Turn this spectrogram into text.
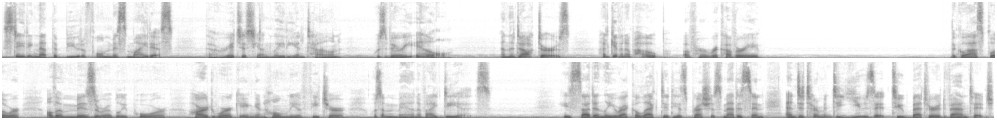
stating that the beautiful Miss Midas The richest young lady in town was very ill, and the doctors had given up hope of her recovery. The glassblower, although miserably poor, hard-working, and homely of feature, was a man of ideas. He suddenly recollected his precious medicine and determined to use it to better advantage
